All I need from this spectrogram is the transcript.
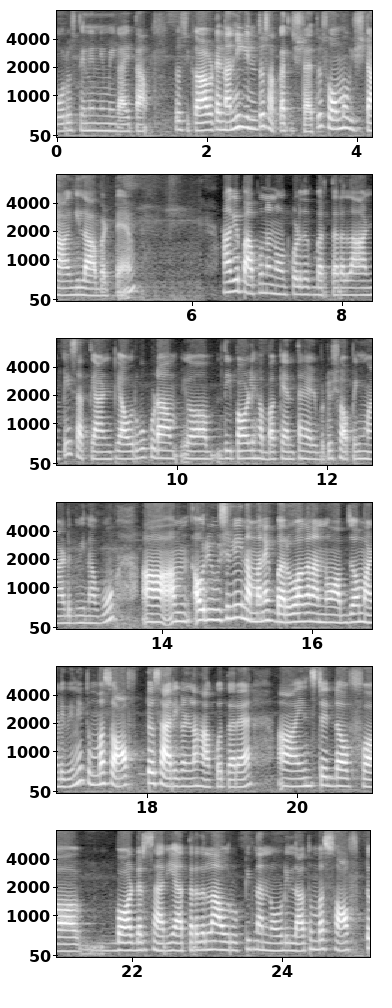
ತೋರಿಸ್ತೀನಿ ನಿಮಗೆ, ಆಯಿತಾ? ಸೊ ಸಿಕ್ಕಾಬಟ್ಟೆ ನನಗಿಂತೂ ಸಖತ್ ಇಷ್ಟ ಆಯಿತು. ಸೋಮು ಇಷ್ಟ ಆಗಿಲ್ಲ ಆ ಬಟ್ಟೆ. ಹಾಗೆ ಪಾಪುನ ನೋಡ್ಕೊಳ್ಳೋದಕ್ಕೆ ಬರ್ತಾರಲ್ಲ ಆಂಟಿ, ಸತ್ಯ ಆಂಟಿ, ಅವ್ರಿಗೂ ಕೂಡ ದೀಪಾವಳಿ ಹಬ್ಬಕ್ಕೆ ಅಂತ ಹೇಳಿಬಿಟ್ಟು ಶಾಪಿಂಗ್ ಮಾಡಿದ್ವಿ ನಾವು. ಅವ್ರು ಯೂಶ್ವಲಿ ನಮ್ಮ ಮನೆಗೆ ಬರುವಾಗ ನಾನು ಅಬ್ಸರ್ವ್ ಮಾಡಿದ್ದೀನಿ ತುಂಬ ಸಾಫ್ಟ್ ಸ್ಯಾರಿಗಳನ್ನ ಹಾಕೋತಾರೆ. ಇನ್ಸ್ಟೆಡ್ ಆಫ್ ಬಾರ್ಡರ್ ಸ್ಯಾರಿ ಆ ಥರದ್ದೆಲ್ಲ ಅವ್ರು ಹುಟ್ಟಿದ್ದು ನಾನು ನೋಡಿಲ್ಲ. ತುಂಬ ಸಾಫ್ಟ್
